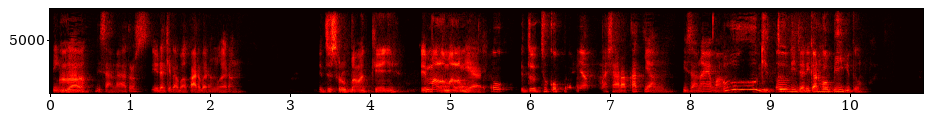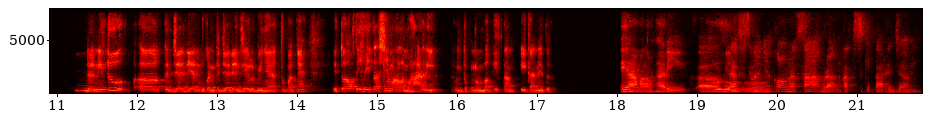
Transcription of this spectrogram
tinggal hmm. di sana terus udah kita bakar bareng-bareng. Itu seru banget kayaknya. Ini malam-malam. Iya itu itu. cukup banyak masyarakat yang di sana emang oh gitu. itu dijadikan hobi gitu dan itu uh, kejadian bukan kejadian sih lebihnya tepatnya itu aktivitasnya malam hari untuk nembak ikan ikan itu. Iya malam hari. Uh, uh. biasanya kalau nggak salah berangkat sekitar jam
